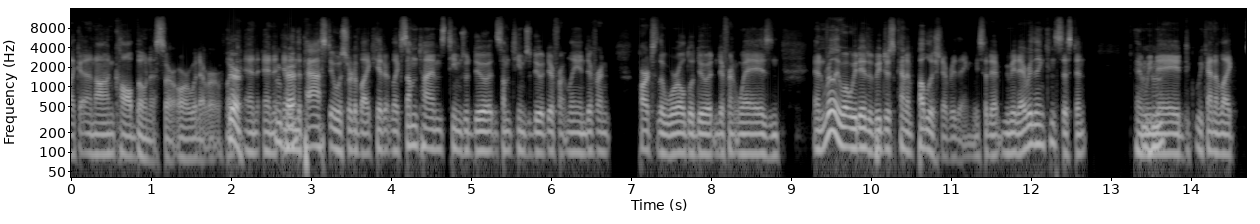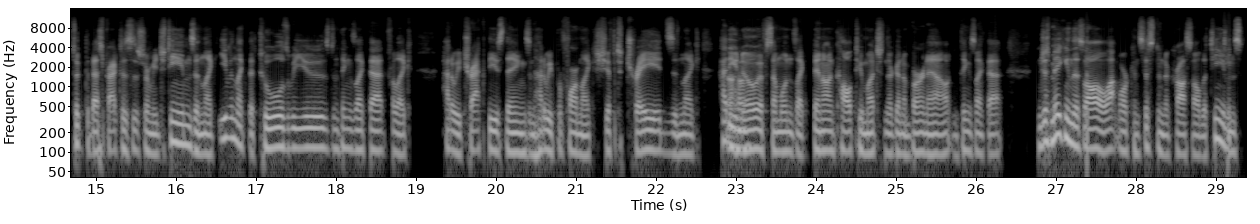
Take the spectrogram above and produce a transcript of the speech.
like an on-call bonus or, or whatever. Like, sure. And and, okay. and in the past, it was sort of like hit it. Like sometimes teams would do it, and some teams would do it differently, and different parts of the world would do it in different ways. And and really, what we did is we just kind of published everything. We said we made everything consistent, and mm-hmm. we made we kind of like took the best practices from each teams, and like even like the tools we used and things like that for like how do we track these things and how do we perform like shift trades and like how do you uh-huh. know if someone's like been on call too much and they're going to burn out and things like that and just making this all a lot more consistent across all the teams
